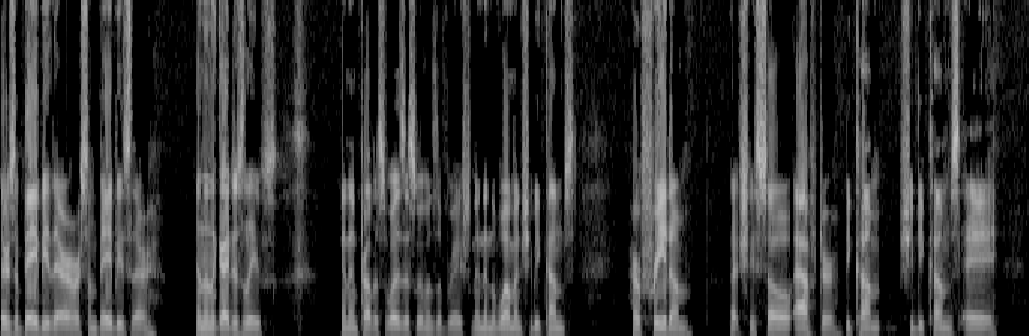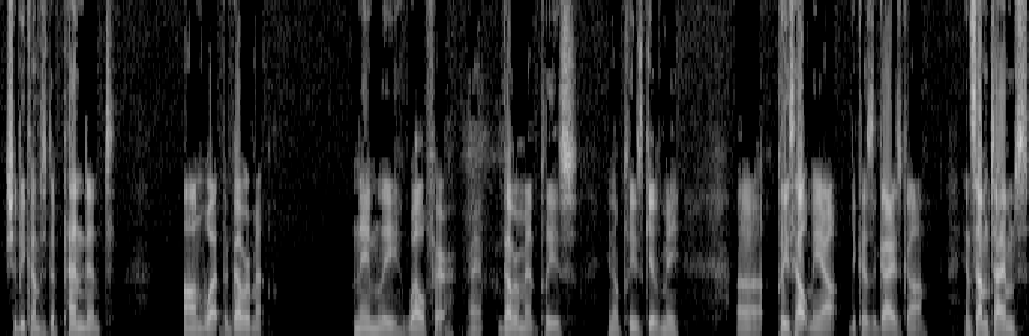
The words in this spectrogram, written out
There's a baby there, or some babies there, and then the guy just leaves. And then Prabhupada says, what is this woman's liberation? And then the woman, she becomes, her freedom that she's so after, become, she becomes a, she becomes dependent on what? The government. Namely, welfare, right? Government, please, you know, please give me, uh, please help me out because the guy's gone. And sometimes,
